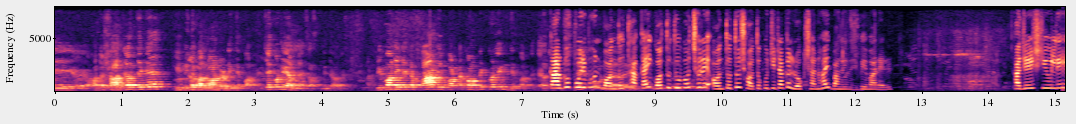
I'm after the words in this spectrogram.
এই হয়তো শাহজাহান থেকে হিথ্রো বা লন্ডন নিতে পারবে। যে কোনো এয়ারলাইন্স আজকে নিতে পারবে। কার্গো পরিবহন বন্ধ থাকায় গত দু বছরে অন্তত শত কোটি টাকা লোকসান হয় বাংলাদেশ বিমানের। হাজারি শিউলি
